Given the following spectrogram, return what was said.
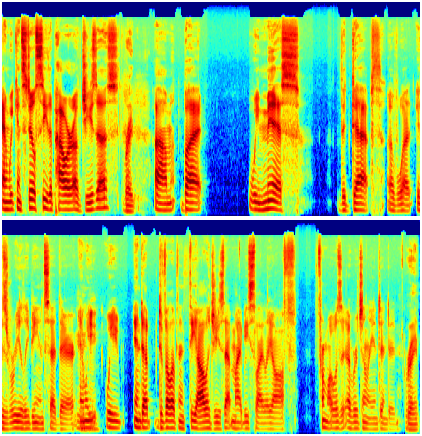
and we can still see the power of Jesus, Right. um, but we miss the depth of what is really being said there, and we we end up developing theologies that might be slightly off from what was originally intended. Right,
